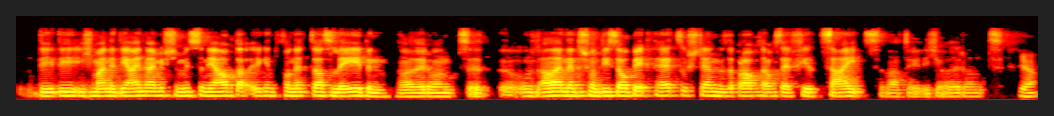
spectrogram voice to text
die, die, ich meine, die Einheimischen müssen ja auch da irgend von etwas leben, oder? Und, äh, und allein schon diese Objekte herzustellen, das braucht auch sehr viel Zeit, natürlich, oder? Und Ja.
